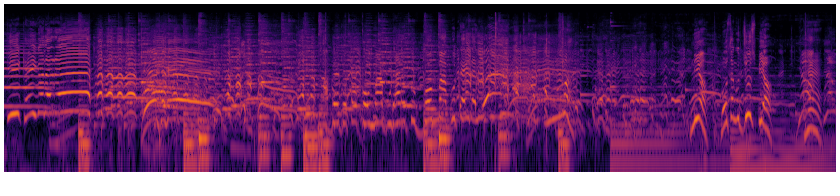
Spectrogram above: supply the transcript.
ठीक है ही गला रे अबे गोटा कोमा बुढ़ार तू बोमा फुटे दलु नियो मौसा को जूस पियाओ हाँ। पियाओ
